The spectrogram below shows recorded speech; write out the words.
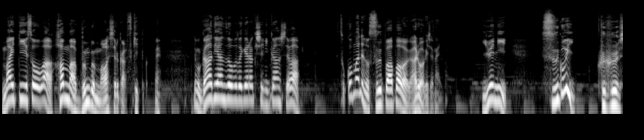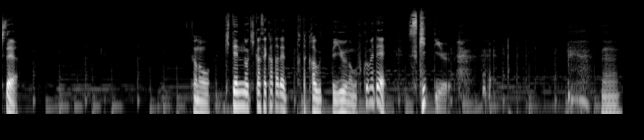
マイティー・ソーはハンマーブンブン回してるから好きとかね。でもガーディアンズ・オブ・ザ・ギャラクシーに関してはそこまでのスーパーパワーがあるわけじゃない。故にすごい工夫してその起点の効かせ方で戦うっていうのも含めて好きっていう。ね。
